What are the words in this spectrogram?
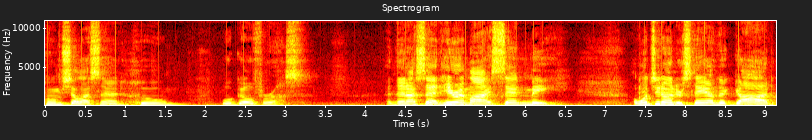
Whom shall I send? Who will go for us? And then I said, Here am I, send me. I want you to understand that God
